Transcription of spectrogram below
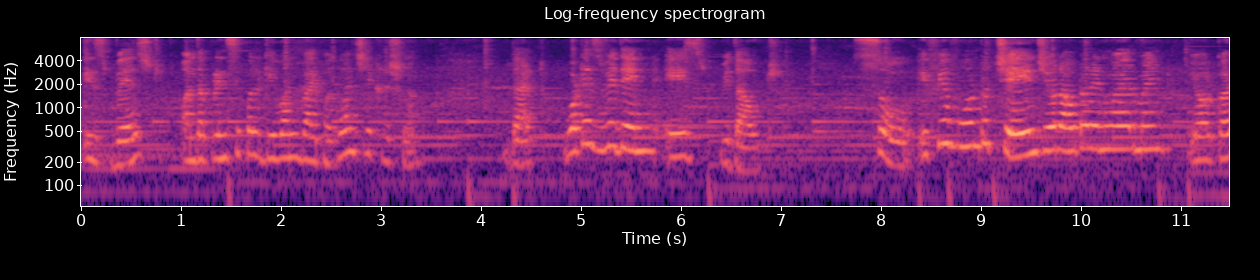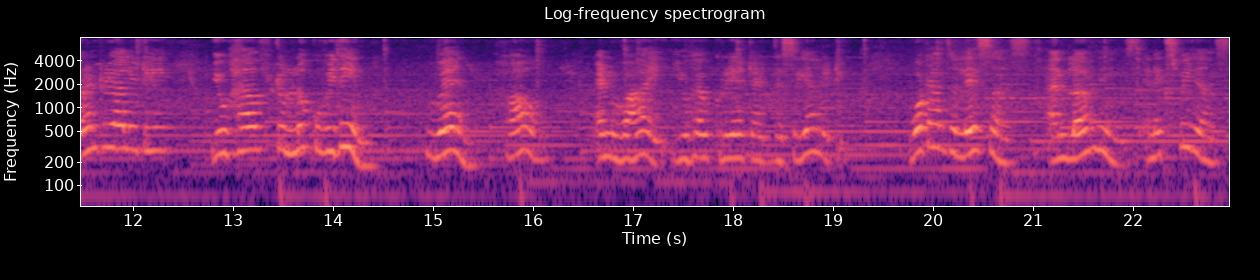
is based on the principle given by Bhagavan Shri Krishna that what is within is without. So, if you want to change your outer environment, your current reality, you have to look within when, how, and why you have created this reality. What are the lessons and learnings and experience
